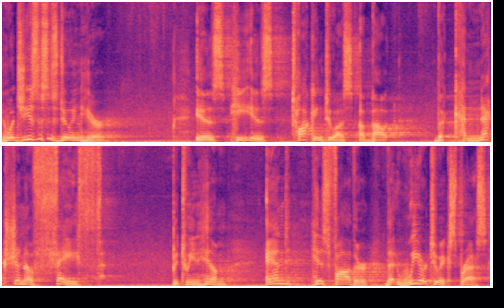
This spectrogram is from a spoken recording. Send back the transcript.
And what Jesus is doing here is he is talking to us about the connection of faith between him and his Father that we are to express.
